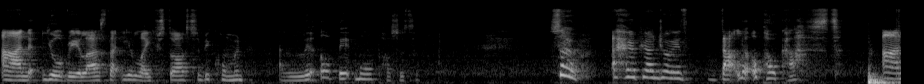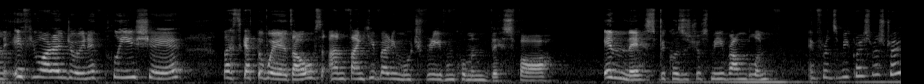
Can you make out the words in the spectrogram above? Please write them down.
And you'll realise that your life starts to becoming a little bit more positive. So, I hope you enjoyed that little podcast. And if you are enjoying it, please share. Let's get the word out. And thank you very much for even coming this far in this because it's just me rambling in front of me Christmas tree.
